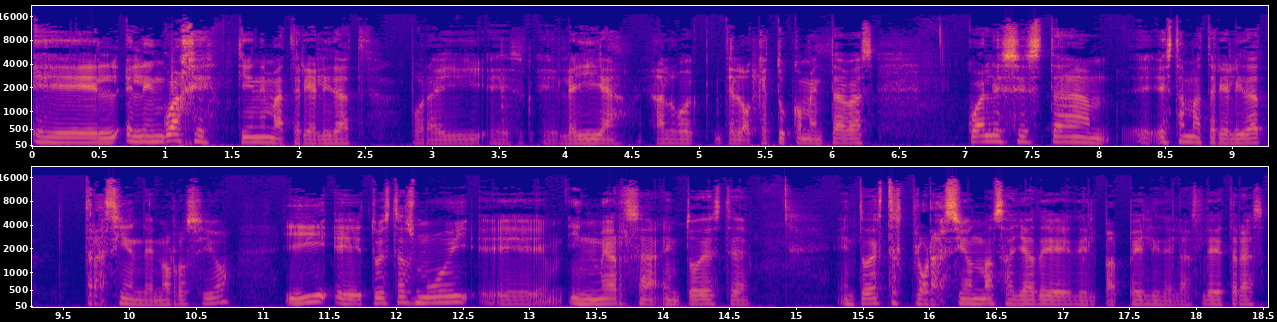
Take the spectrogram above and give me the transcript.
El, el lenguaje tiene materialidad. Por ahí eh, eh, leía algo de lo que tú comentabas. ¿Cuál es esta, eh, esta materialidad? Trasciende, ¿no, Rocío? Y eh, tú estás muy eh, inmersa en todo este, en toda esta exploración más allá de, del papel y de las letras.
